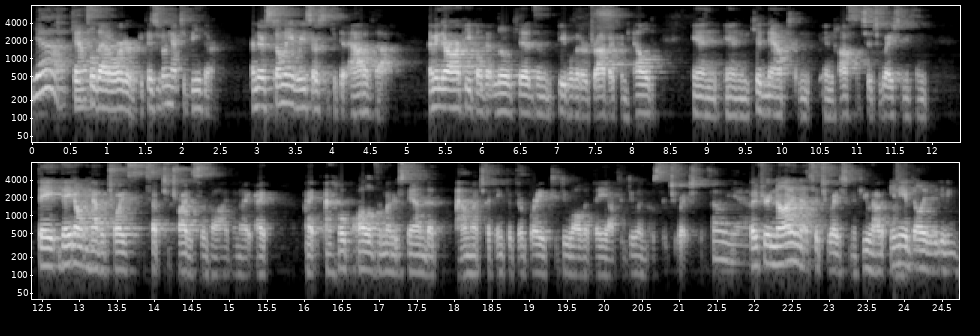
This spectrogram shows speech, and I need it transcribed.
Yeah. Cancel that order because you don't have to be there. And there's so many resources to get out of that. I mean, there are people that little kids and people that are trafficked and held in in kidnapped and in hostage situations, and they they don't have a choice except to try to survive. And I I, I, I hope all of them understand that how much I think that they're brave to do all that they have to do in those situations. Oh, yeah. But if you're not in that situation, if you have any ability to even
